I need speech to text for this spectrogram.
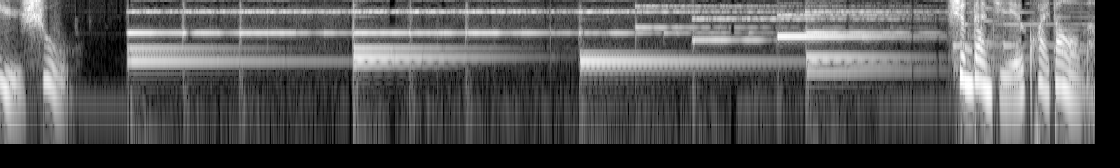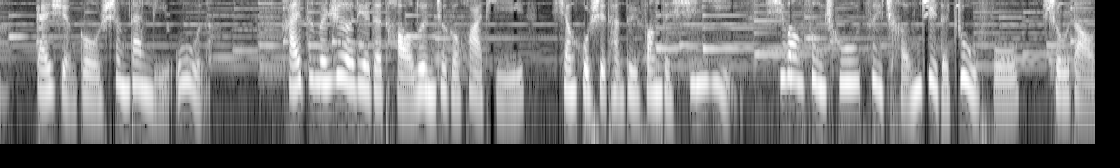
予树。圣诞节快到了，该选购圣诞礼物了。孩子们热烈地讨论这个话题，相互试探对方的心意，希望送出最诚挚的祝福，收到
